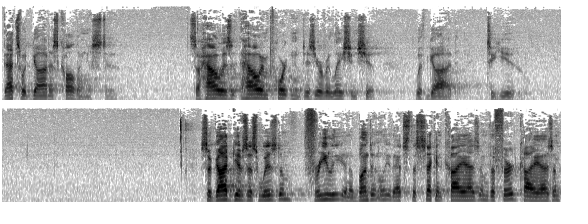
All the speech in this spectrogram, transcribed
That's what God is calling us to. So, how, is, how important is your relationship with God to you? So God gives us wisdom freely and abundantly. That's the second chiasm. The third chiasm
